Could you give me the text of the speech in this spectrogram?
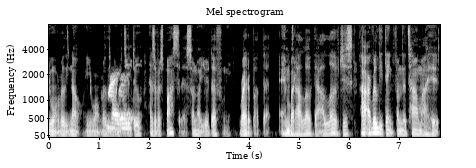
you won't really know and you won't really right. know what to do as a response to that. So no, you're definitely right about that. And but I love that. I love just I really think from the time I hit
